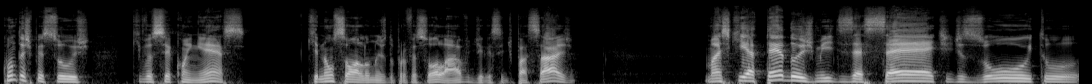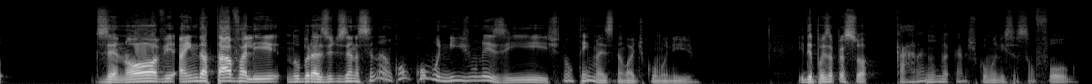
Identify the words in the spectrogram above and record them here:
Quantas pessoas que você conhece, que não são alunos do professor Olavo, diga-se de passagem, mas que até 2017, 18, 19, ainda estava ali no Brasil dizendo assim: não, comunismo não existe, não tem mais esse negócio de comunismo. E depois a pessoa, caramba, cara, os comunistas são fogo.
